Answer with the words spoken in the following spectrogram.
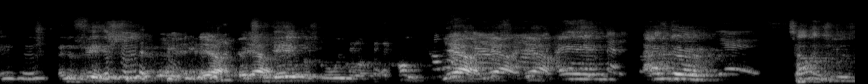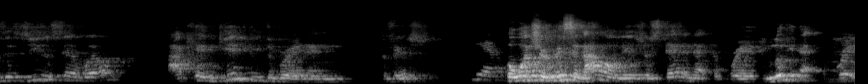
and the fish Yeah, that yeah, you gave us when we were hungry. yeah, yeah, yeah. And as they're Yes. telling Jesus this, Jesus said, Well, I can give you the bread and the fish. Yeah. But what you're missing out on is you're standing at the bread, you're looking at the bread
